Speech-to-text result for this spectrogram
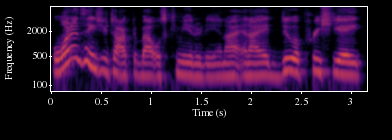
But one of the things you talked about was community, and I and I do appreciate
